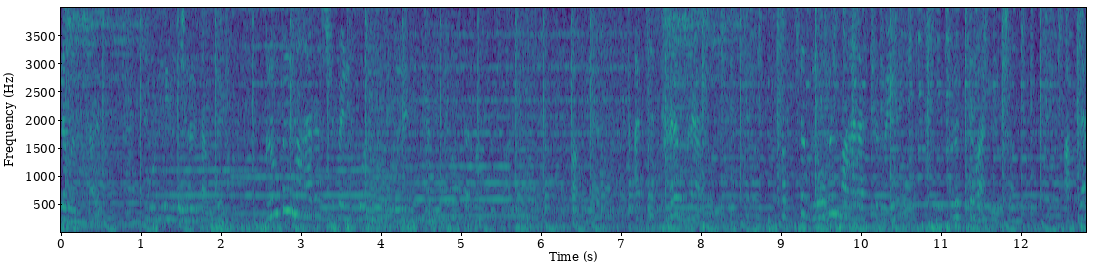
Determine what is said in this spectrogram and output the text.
नमस्कार मी Sonal Tambe global Maharashtra twenty four news बुलेटिनमध्ये तुम्हा सर्वांचं स्वागत. पाहूया आजच्या ठळक घडामोडी. फक्त ग्लोबल महाराष्ट्र ट्वेंटी फोर वृत्तवाहिनीच्या आपल्या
